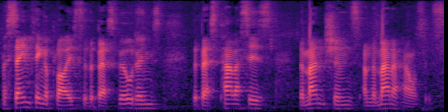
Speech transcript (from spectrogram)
The same thing applies to the best buildings, the best palaces, the mansions, and the manor houses.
